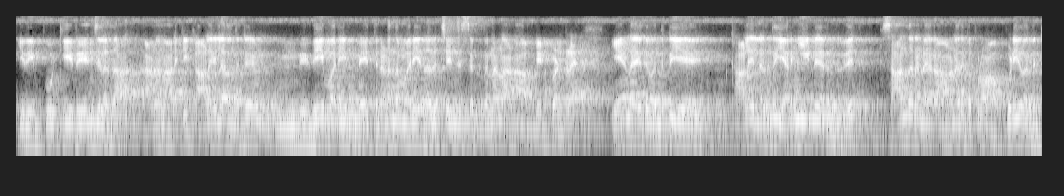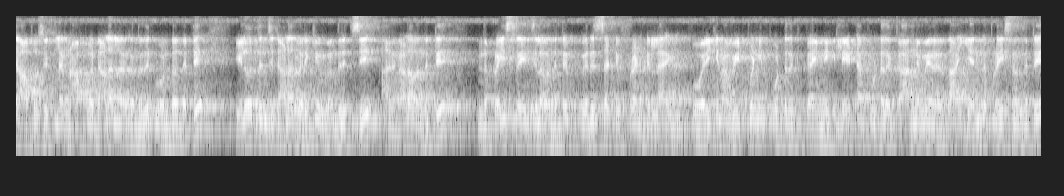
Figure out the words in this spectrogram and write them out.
இது இப்போக்கி ரேஞ்சில் தான். ஆனால் நாளைக்கு காலையில் வந்துட்டு இதே மாதிரி நேற்று நடந்த மாதிரி ஏதாவது சேஞ்சஸ் இருந்ததுன்னா நான் அப்டேட் பண்ணுறேன் ஏன்னா இது வந்துட்டு ஏ- காலையிலேருந்து இறங்கிக்கிட்டே இருந்தது. சாயந்தர நேரம் ஆனதுக்கப்புறம் அப்படியே வந்துட்டு ஆப்போசிட்டில் நாற்பது டாலரில் இருந்தது கொண்டு வந்துட்டு எழுபத்தஞ்சு டாலர் வரைக்கும் வந்துருச்சு. அதனால வந்துட்டு இந்த ப்ரைஸ் ரேஞ்சில் வந்துட்டு பெருசாக டிஃப்ரெண்ட் இல்லை. இப்போ வரைக்கும் நான் வெயிட் பண்ணி போட்டதுக்கு இன்னைக்கு லேட்டாக போட்டதுக்கு காரணமே அதுதான். என்ன ப்ரைஸ் வந்துட்டு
